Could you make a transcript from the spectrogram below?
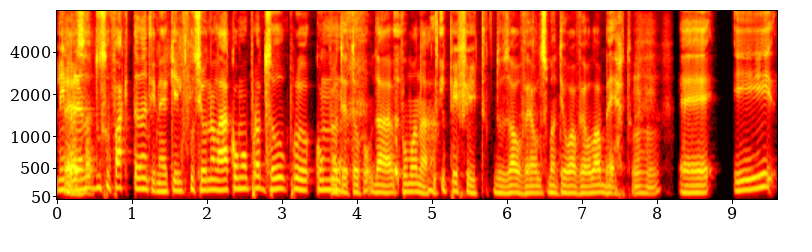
Lembrando É, do sulfactante, né? Que ele funciona lá como produtor, pro- como Protetor da pulmonar, e perfeito. dos alvéolos, manter o alvéolo aberto. Uhum. É, e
